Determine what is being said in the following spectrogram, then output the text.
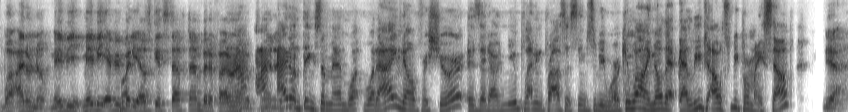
well i don't know maybe maybe everybody else gets stuff done but if i don't have a plan i, I, I don't think so man what what i know for sure is that our new planning process seems to be working well i know that at least i'll speak for myself yeah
